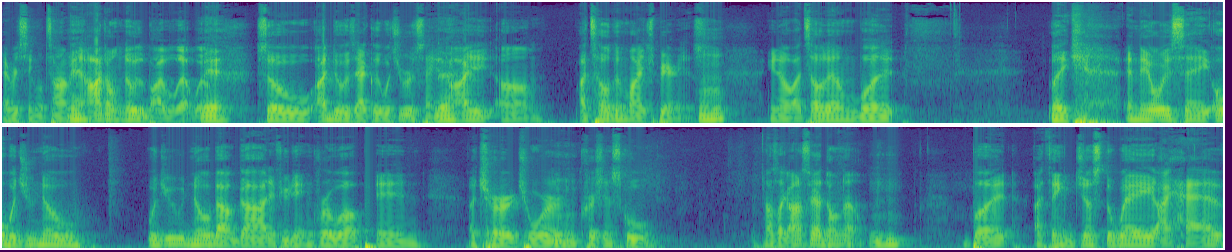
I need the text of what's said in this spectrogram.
every single time. And I don't know the Bible that well, Yeah. so I do exactly what you were saying. Yeah. I um, I tell them my experience. Mhm. You know, I tell them what like and they always say, "Oh, would you know would you know about God if you didn't grow up in a church or Mhm. Christian school?" I was like, "Honestly, I don't know." hmm But I think just the way I have,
